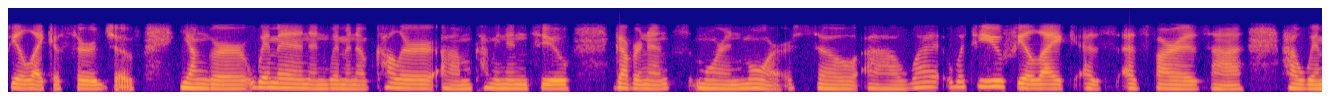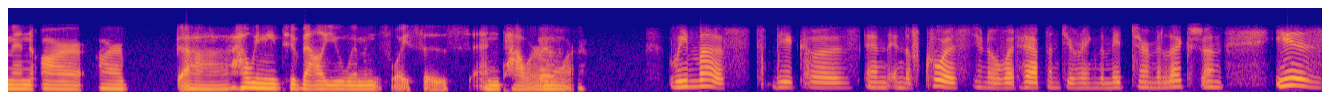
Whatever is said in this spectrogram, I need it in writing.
feel like a surge of younger women and women of color um, coming into governance more and more. So, uh, what what do you feel like as as far as uh, how women are are uh, how we need to value women's voices and power more. We must because and and of course you know what happened during the midterm election is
